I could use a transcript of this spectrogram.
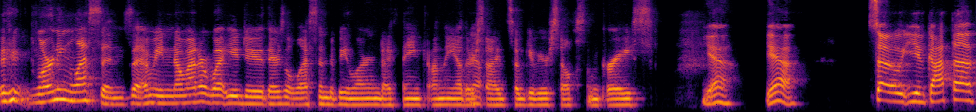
yeah. learning lessons. I mean, no matter what you do, there's a lesson to be learned, I think, on the other yeah. side. So give yourself some grace. Yeah. Yeah. So you've got the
